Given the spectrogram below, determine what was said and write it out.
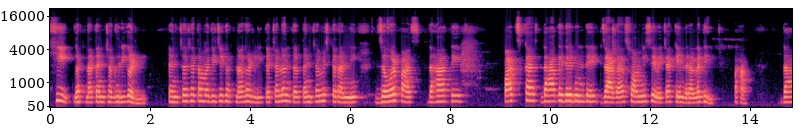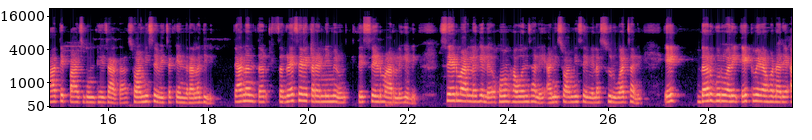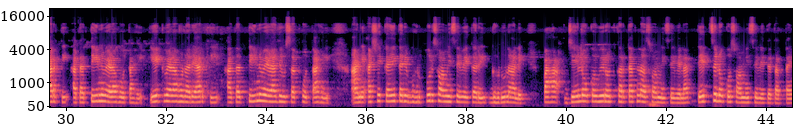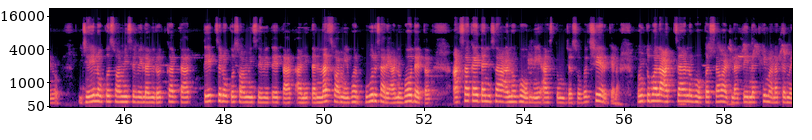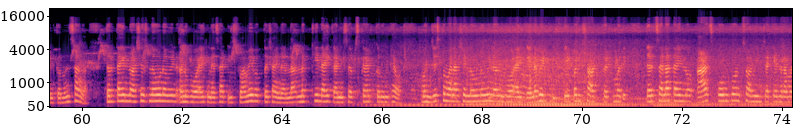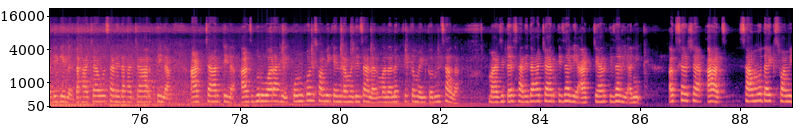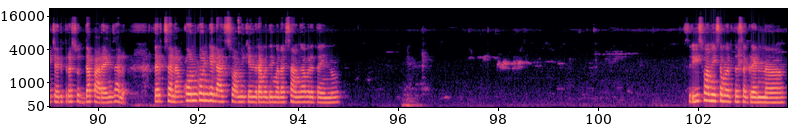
ही घटना त्यांच्या घरी घडली. त्यांच्या शेतामध्ये जी घटना घडली त्याच्यानंतर त्यांच्या मिस्टरांनी जवळपास दहा ते पाच का दहा काहीतरी गुंठे जागा स्वामी सेवेच्या केंद्राला दिली. पहा दहा ते पाच गुंठे जागा स्वामी सेवेच्या केंद्राला दिली. त्यानंतर सगळ्या सेवेकऱ्यांनी मिळून ते सेड मारले गेले. सेड मारलं गेलं होम हवन झाले आणि स्वामी सेवेला सुरुवात झाली. एक दर गुरुवारी एक वेळा होणारी आरती आता तीन वेळा होत आहे. एक वेळा होणारी आरती आता तीन वेळा दिवसात होत आहे आणि असे काहीतरी भरपूर स्वामी सेवेकरी घडून आले. पहा जे लोक विरोध करतात ना स्वामी सेवेला तेच लोक स्वामी सेवेत येतात ताईनो. जे लोक स्वामी सेवेला विरोध करतात तेच लोक स्वामी सेवेत येतात आणि त्यांना स्वामी भरपूर सारे अनुभव देतात. असा काही त्यांचा अनुभव मी आज तुमच्यासोबत शेअर केला. मग तुम्हाला आजचा अनुभव कसा वाटला ते नक्की मला कमेंट करून सांगा. तर ताईंनो असेच नवनवीन अनुभव ऐकण्यासाठी स्वामी भक्त चॅनलला नक्की लाईक आणि सबस्क्राईब करून ठेवा. म्हणजेच तुम्हाला असे नवनवीन अनुभव ऐकायला भेटतील ते पण शॉर्टकटमध्ये तर चला ताईंनो आज कोण कोण स्वामींच्या केंद्रामध्ये गेलं? दहाच्या व साडेदहाच्या आरतीला आठच्या आरतीला आज गुरुवार आहे. कोण कोण स्वामी केंद्रामध्ये जाणार मला नक्की कमेंट करून सांगा. माझी तर साडेदहाची आरती झाली आठची आरती झाली आणि अक्षरशः आज सामुदायिक स्वामी चरित्रसुद्धा पारायण झालं. तर चला कोण कोण गेला आज स्वामी केंद्रामध्ये मला सांगा बरं ताईंनो. श्री स्वामी समर्थ सगळ्यांना.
